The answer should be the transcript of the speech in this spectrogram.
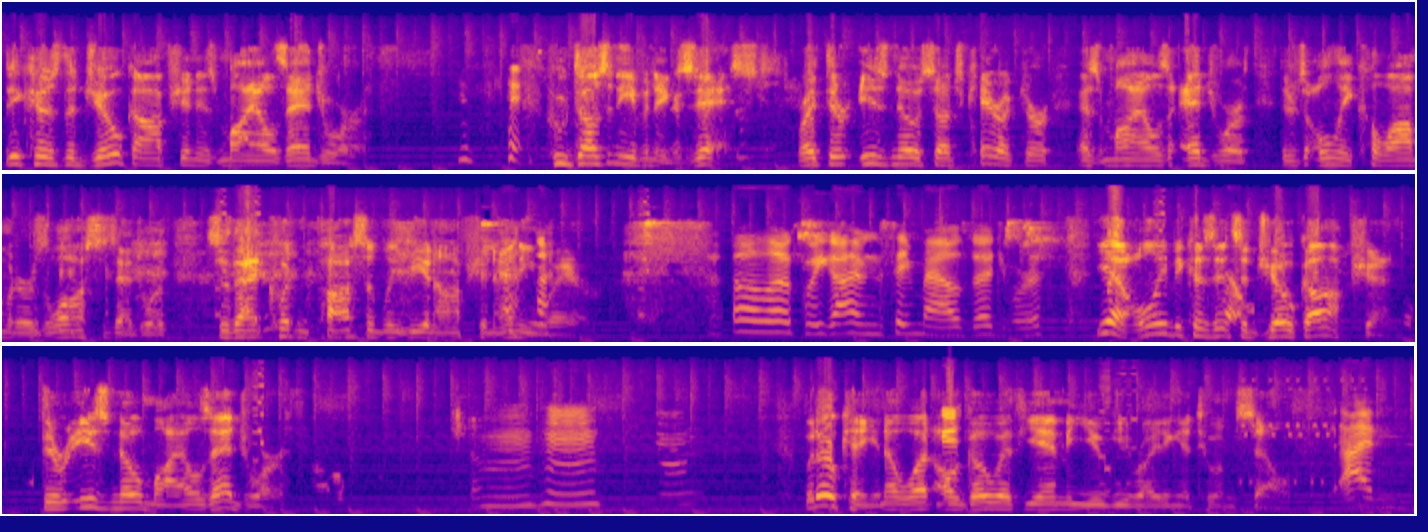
Because the joke option is Miles Edgeworth, who doesn't even exist. Right? There is no such character as Miles Edgeworth. There's only kilometers Lost-His-Edgeworth, so that couldn't possibly be an option anywhere. oh look, we got him the same Miles Edgeworth. Yeah, only because it's a joke option. There is no Miles Edgeworth. Mm-hmm. But okay, you know what? I'll go with Yami Yugi writing it to himself. I, oh,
